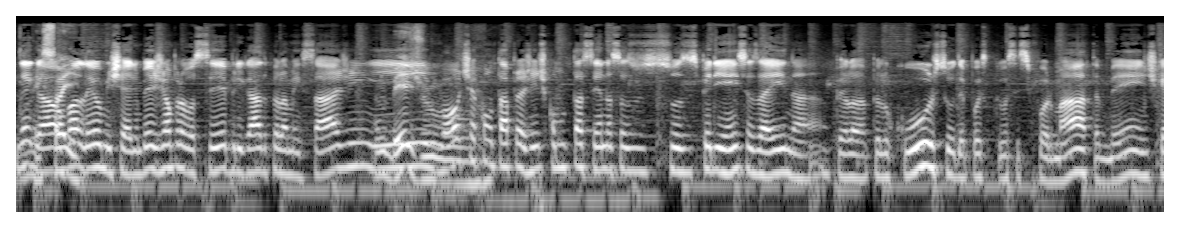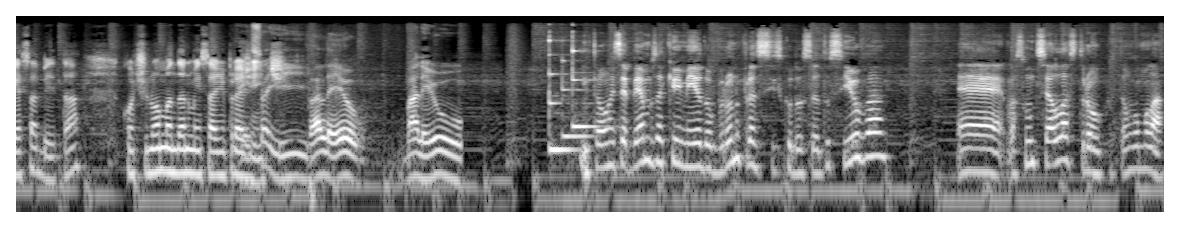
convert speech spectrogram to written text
É Legal, aí. valeu, Michele. Um beijão pra você, obrigado pela mensagem. Um e beijo. volte a contar pra gente como tá sendo essas suas experiências aí na, pela, pelo curso, depois que você se formar também. A gente quer saber, tá? Continua mandando mensagem pra É gente. isso aí. Valeu. Valeu. Então recebemos aqui o e-mail do Bruno Francisco dos Santos Silva. É, o assunto células tronco. Então vamos lá.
